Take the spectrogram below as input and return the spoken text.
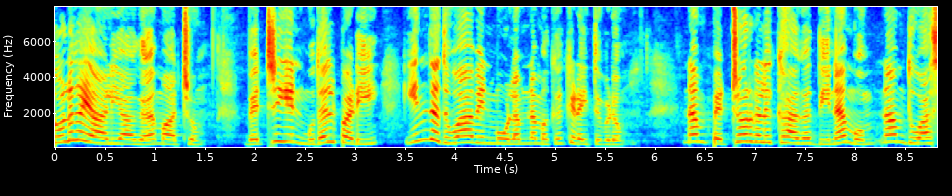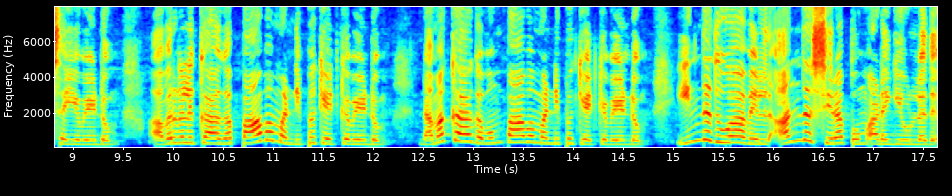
தொழுகையாளியாக மாற்றும். வெற்றியின் முதல் படி இந்த துவாவின் மூலம் நமக்கு கிடைத்துவிடும். நம் பெற்றோர்களுக்காக தினமும் நாம் துவா செய்ய வேண்டும். அவர்களுக்காக பாவ மன்னிப்பு கேட்க வேண்டும். நமக்காகவும் பாவ மன்னிப்பு கேட்க வேண்டும். இந்த துவாவில் அந்த சிறப்பும் அடங்கியுள்ளது.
